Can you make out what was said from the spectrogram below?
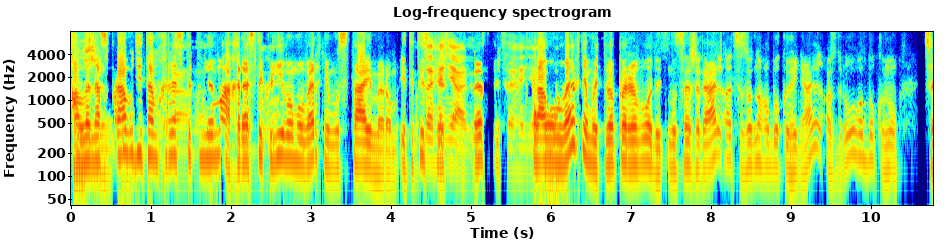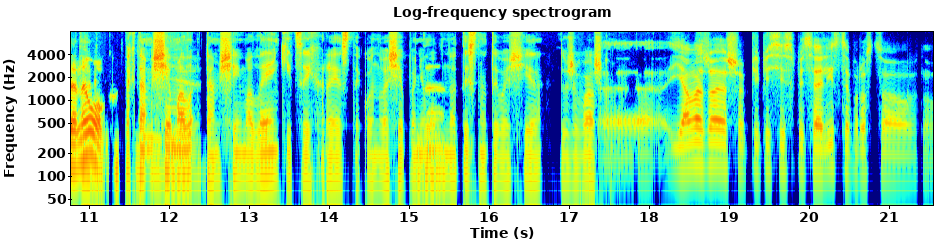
Але ж- насправді там хрестику да, нема. це Хрестик в було. лівому верхньому з таймером. І ти Ну, Це геніально. хрестик Це в геніально. правому верхньому і тебе переводить. Ну це ж реально, це з одного боку геніально, а з другого боку, ну це не Так. ок. Так там ще мал... там ще й маленький цей хрестик, он вообще по ньому Да. натиснути вообще дуже важко. Е, Я вважаю, що PPC-спеціалісти просто ну,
